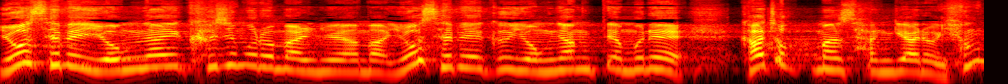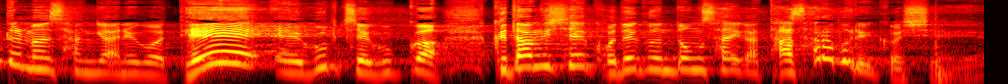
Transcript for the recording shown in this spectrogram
요셉의 용량이 커짐으로 말미암아 요셉의 그 용량 때문에 가족만 산 게 아니고 형들만 산 게 아니고 대애굽 제국과 그 당시의 고대 근동 사이가 다 살아버릴 것이에요.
